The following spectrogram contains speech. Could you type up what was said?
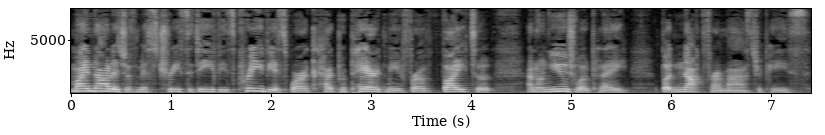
my knowledge of Miss Teresa Deevy's previous work had prepared me for a vital and unusual play, but not for a masterpiece.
